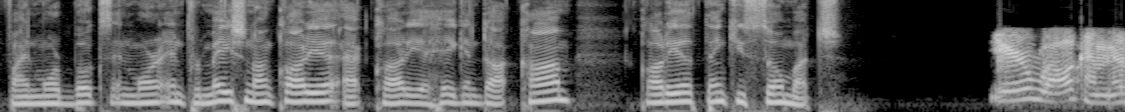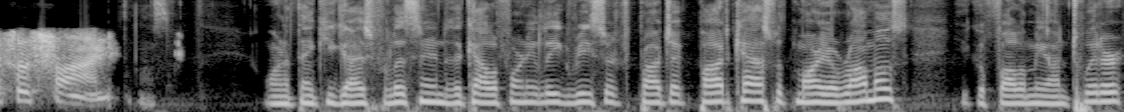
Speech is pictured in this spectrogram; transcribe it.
Find more books and more information on Claudia at claudiahagen.com. Claudia, thank you so much. You're welcome. This was fun. I want to thank you guys for listening to the California League Research Project podcast with Mario Ramos. You can follow me on Twitter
